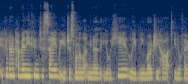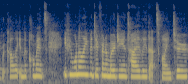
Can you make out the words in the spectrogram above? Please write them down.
If you don't have anything to say, but you just want to let me know that you're here, leave an emoji heart in your favorite color in the comments. If you want to leave a different emoji entirely, that's fine too.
